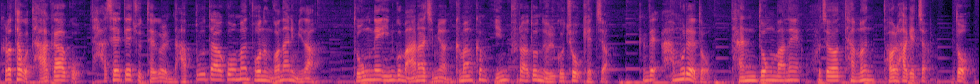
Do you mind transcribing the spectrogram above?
그렇다고 다가구, 다세대 주택을 나쁘다고만 보는 건 아닙니다. 동네 인구 많아지면 그만큼 인프라도 늘고 좋겠죠. 근데 아무래도 단독만의 호젓함은 덜 하겠죠. 또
